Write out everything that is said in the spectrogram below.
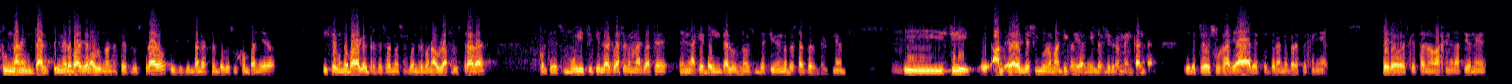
fundamental. Primero para que el alumno no esté frustrado y se sienta más tonto que sus compañeros y segundo para que el profesor no se encuentre con aulas frustradas porque es muy difícil la clase con una clase en la que 20 alumnos deciden no prestar atención. Mm. Y sí, eh, yo soy muy romántico y a mí los libros me encantan. Y el hecho de subrayar, etcétera, me parece genial. Pero es que estas nuevas generaciones,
